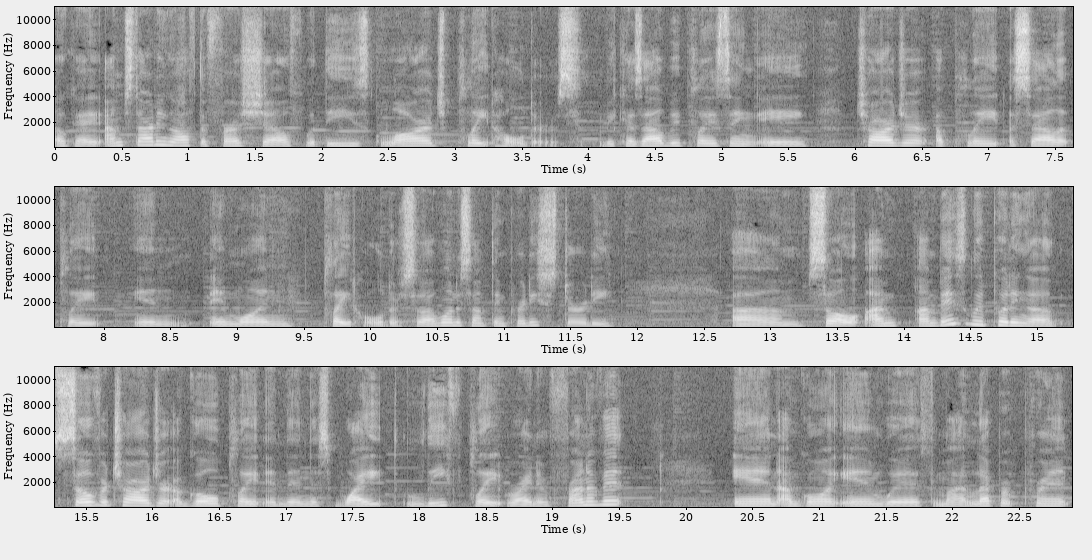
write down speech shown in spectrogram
Okay, I'm starting off the first shelf with these large plate holders because I'll be placing a charger, a plate, a salad plate in, in one plate holder. So I wanted something pretty sturdy. Um, so I'm, I'm basically putting a silver charger, a gold plate, and then this white leaf plate right in front of it. And I'm going in with my leopard print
